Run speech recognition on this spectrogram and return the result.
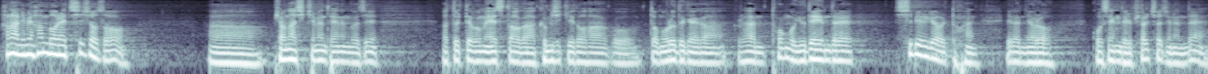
하나님이 한 번에 치셔서 어, 변화시키면 되는 거지. 어떨 때 보면 에스더가 금식기도 하고 또 모르드게가 그러한 통고 유대인들의 11개월 동안 이런 여러 고생들이 펼쳐지는데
